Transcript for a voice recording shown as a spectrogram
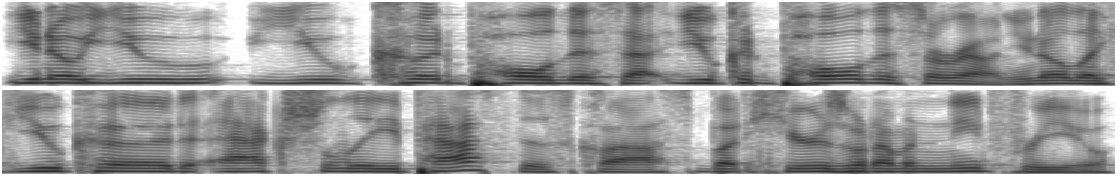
You know you you could pull this out you could pull this around you know like you could actually pass this class but here's what i'm to need for you.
